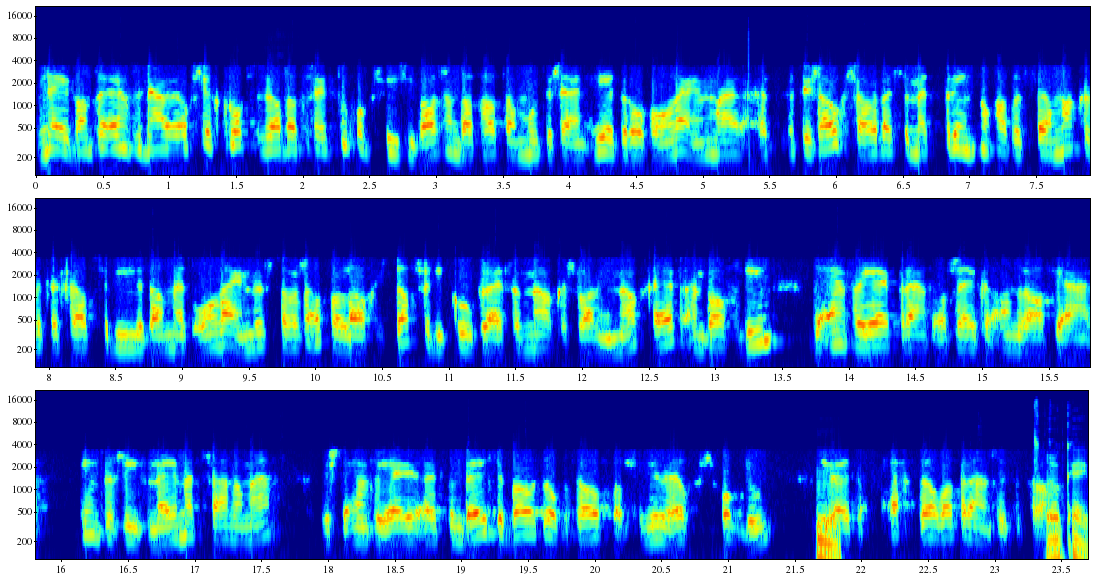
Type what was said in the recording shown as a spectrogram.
Nee, want de, nou, op zich klopt het wel dat er geen toekomstvisie was... en dat had dan moeten zijn eerder of online. Maar het, het, is ook zo dat je met print nog altijd veel makkelijker geld verdiende dan met online. Dus dat was ook wel logisch dat ze die koe bleven melken zolang die melk geeft. En bovendien, de NVJ praat al zeker anderhalf jaar intensief mee met Sanoma. Dus de NVJ heeft een beetje boter op het hoofd als ze nu heel geschokt doen. Die weten echt wel wat eraan zit te komen. Oké.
